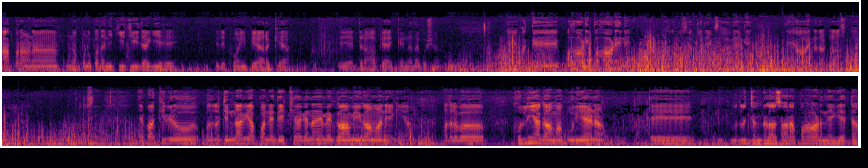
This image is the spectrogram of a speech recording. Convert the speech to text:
ਆ ਪੁਰਾਣਾ, ਹੁਣ ਆਪਾਂ ਨੂੰ ਪਤਾ ਨਹੀਂ ਕੀ ਚੀਜ਼ ਹੈਗੀ ਇਹ। ਇਹ ਦੇਖੋ ਅਸੀਂ ਪਿਆ ਰੱਖਿਆ। ਤੇ ਇੱਧਰ ਆ ਪਿਆ ਇੱਕ ਇਹਨਾਂ ਦਾ ਕੁਛ। ਤੇ ਅੱਗੇ ਪਹਾੜੀ ਪਹਾੜੇ ਨੇ। ਤੁਸੀਂ ਆਪਾਂ ਦੇਖ ਸਕਦੇ ਹਾਂਗੇ। ਤੇ ਆ ਇਹਨਾਂ ਦਾ ਟਰਾਂਸਫਾਰਮ ਬਾਕੀ ਵੀਰੋ, ਮਤਲਬ ਜਿੰਨਾ ਵੀ ਆਪਾਂ ਨੇ ਦੇਖਿਆ ਹੈਗਾ ਨਾ, ਐਵੇਂ ਗਾਵੀ ਗਾਵਾਂ ਨੇ ਗੀਆਂ। ਮਤਲਬ ਖੁੱਲੀਆਂ ਗਾਵਾਂ ਪੂਰੀਆਂ ਹਨ ਤੇ ਮਤਲਬ ਜੰਗਲਾ ਸਾਰਾ ਪਹਾੜ ਨੇਗੇ ਇਦਾਂ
